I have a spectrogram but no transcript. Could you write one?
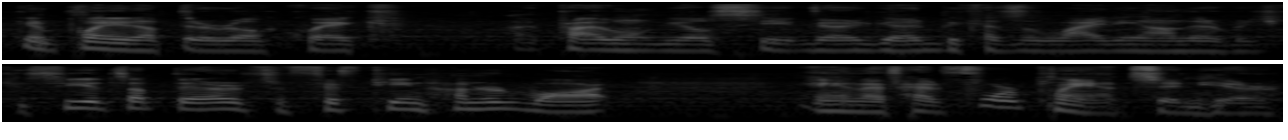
I'm going to point it up there real quick. I probably won't be able to see it very good because of the lighting on there, but you can see it's up there. It's a 1500 watt and I've had four plants in here.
